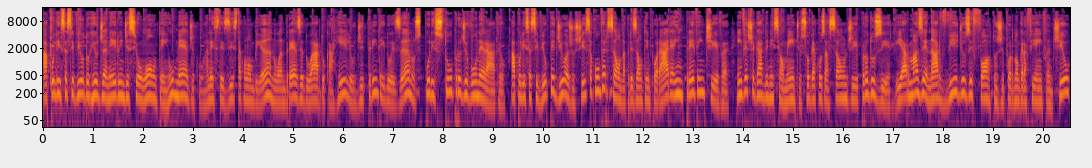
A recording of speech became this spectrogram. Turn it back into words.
A Polícia Civil do Rio de Janeiro indiciou ontem o médico anestesista colombiano Andrés Eduardo Carrilho, de 32 anos, por estupro de vulnerável. A Polícia Civil pediu à Justiça conversão da prisão temporária em preventiva. Investigado inicialmente sob acusação de produzir e armazenar vídeos e fotos de pornografia infantil,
